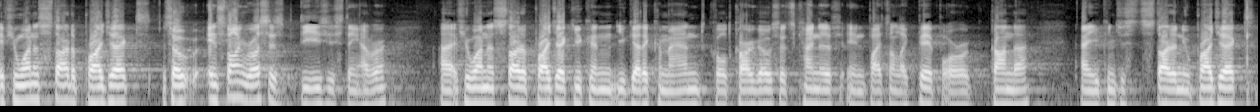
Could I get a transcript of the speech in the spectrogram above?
If you want to start a project, so installing Rust is the easiest thing ever. Uh, if you want to start a project, you can you get a command called cargo. So it's kind of in Python like pip or conda, and you can just start a new project.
